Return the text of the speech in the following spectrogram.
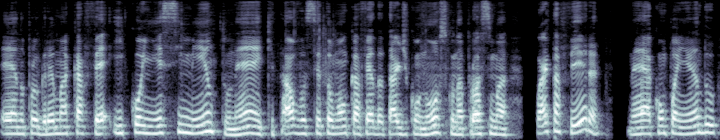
é, no programa Café e Conhecimento, né? Que tal você tomar um café da tarde conosco na próxima quarta-feira, né? Acompanhando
